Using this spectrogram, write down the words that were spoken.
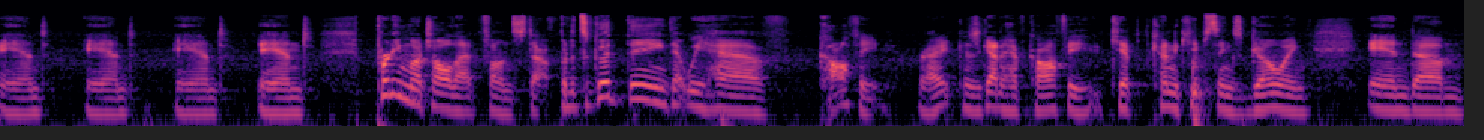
and and and and pretty much all that fun stuff. But it's a good thing that we have coffee, right? Because you got to have coffee. Keep, kind of keeps things going. And um,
